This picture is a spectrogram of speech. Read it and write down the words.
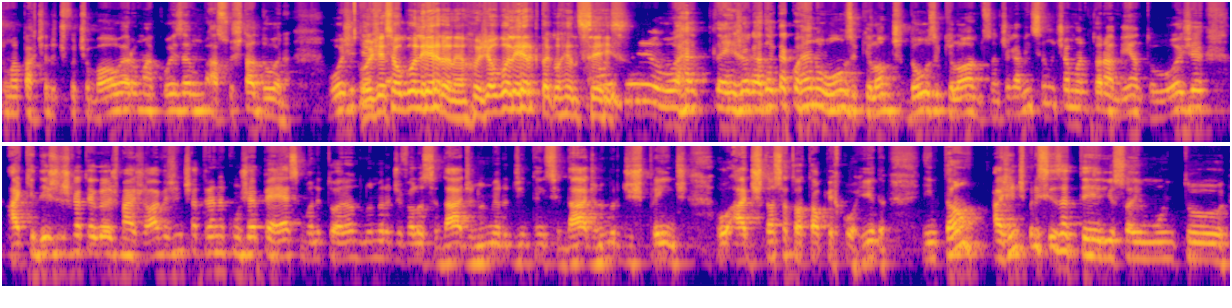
numa partida de futebol era uma coisa assustadora. Hoje, tem... Hoje esse é o goleiro, né? Hoje é o goleiro que está correndo 6. Tem jogador que está correndo 11 km, 12 km. Antigamente você não tinha monitoramento. Hoje, aqui desde as categorias mais jovens, a gente já treina com GPS, monitorando o número de velocidade, o número de intensidade, o número de sprint, a distância total percorrida. Então, a gente precisa ter isso aí muito,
